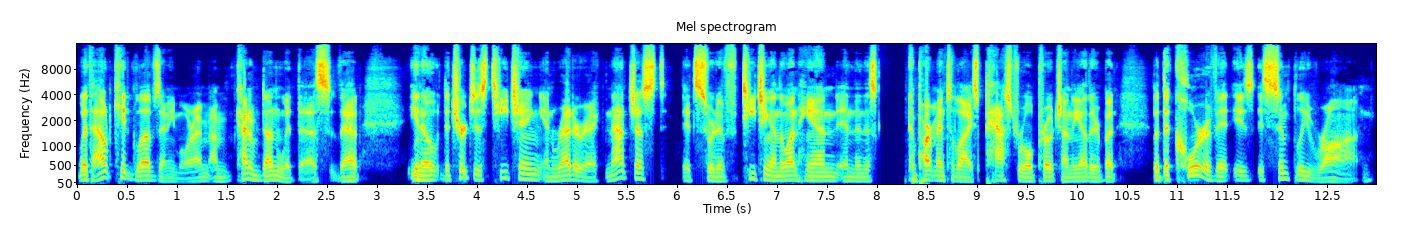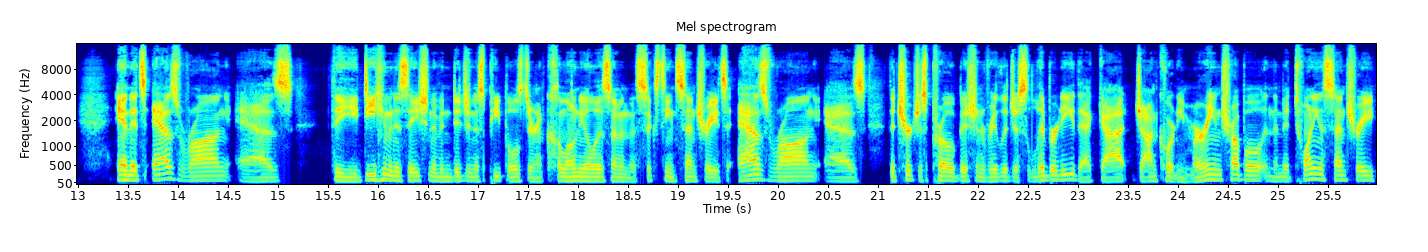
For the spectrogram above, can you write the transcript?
without kid gloves anymore. I'm, I'm kind of done with this that, you know, the church's teaching and rhetoric, not just it's sort of teaching on the one hand and then this compartmentalized pastoral approach on the other, but, but the core of it is, is simply wrong. And it's as wrong as, the dehumanization of indigenous peoples during colonialism in the 16th century. It's as wrong as the church's prohibition of religious liberty that got John Courtney Murray in trouble in the mid 20th century,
